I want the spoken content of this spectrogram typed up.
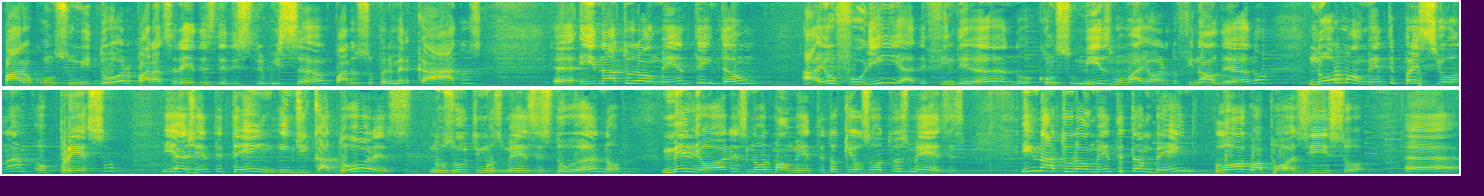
para o consumidor, para as redes de distribuição, para os supermercados. É, e naturalmente, então, a euforia de fim de ano, o consumismo maior do final de ano, normalmente pressiona o preço e a gente tem indicadores nos últimos meses do ano melhores normalmente do que os outros meses. E naturalmente também, logo após isso, é,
